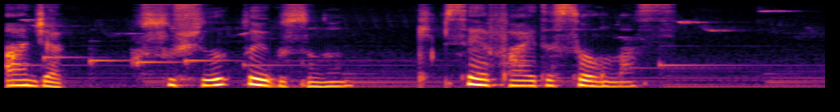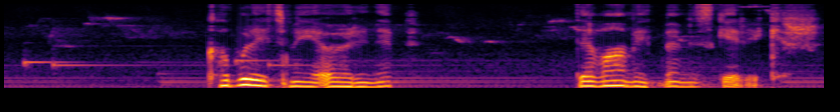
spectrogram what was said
Ancak bu suçluluk duygusunun kimseye faydası olmaz. Kabul etmeyi öğrenip devam etmemiz gerekir.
